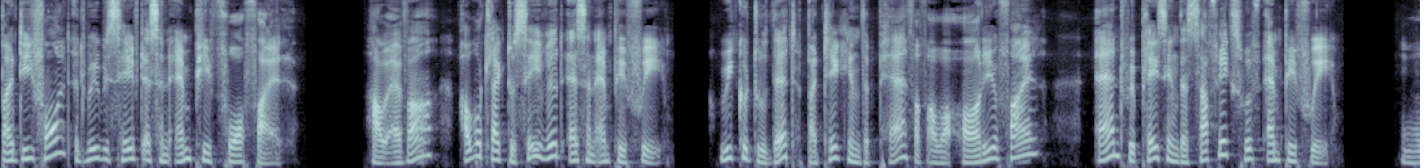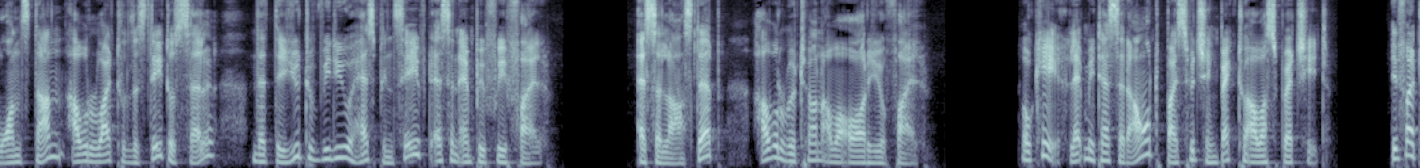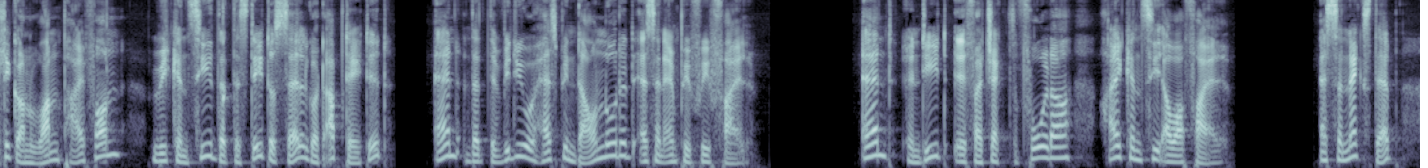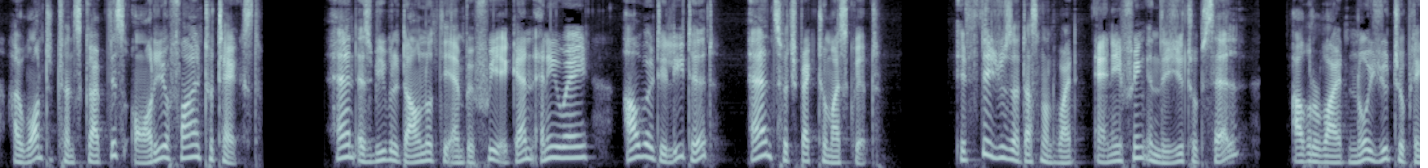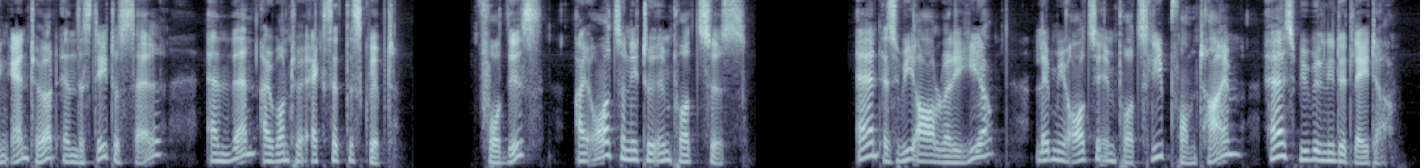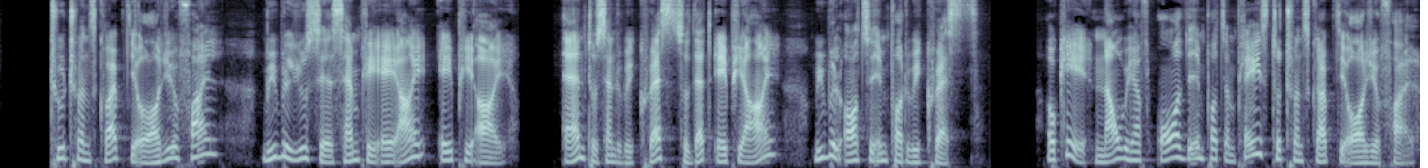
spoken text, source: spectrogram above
By default, it will be saved as an MP4 file. However, I would like to save it as an MP3. We could do that by taking the path of our audio file and replacing the suffix with MP3. Once done, I will write to the status cell that the YouTube video has been saved as an MP3 file. As a last step, I will return our audio file. Okay, let me test it out by switching back to our spreadsheet. If I click on Run Python, we can see that the status cell got updated and that the video has been downloaded as an MP3 file. And indeed, if I check the folder, I can see our file. As the next step, I want to transcribe this audio file to text. And as we will download the MP3 again anyway, I will delete it and switch back to my script. If the user does not write anything in the YouTube cell, I will write no YouTube link entered in the status cell and then I want to exit the script. For this, I also need to import sys. And as we are already here, let me also import sleep from time as we will need it later. To transcribe the audio file, we will use the AssemblyAI API. And to send requests to that API, we will also import requests. Okay, now we have all the imports in place to transcribe the audio file.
